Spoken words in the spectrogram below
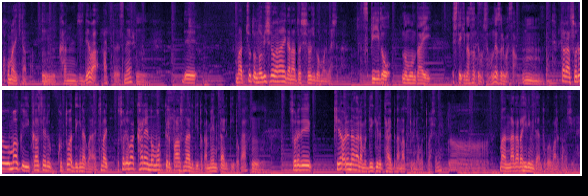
ここまで来たっていう感じではあったですね、ん。でまあちょっと伸びしろがないかなと正直思いました。スピードの問題指摘なさってましたもんね反町さん。うん、ただそれをうまく活かせることはできなくはない。つまりそれは彼の持ってるパーソナリティとかメンタリティとか、うん。それで嫌われながらもできるタイプだなっていうふうに思ってましたね。あまあ中田秀みたいなところもあるかもしれない。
